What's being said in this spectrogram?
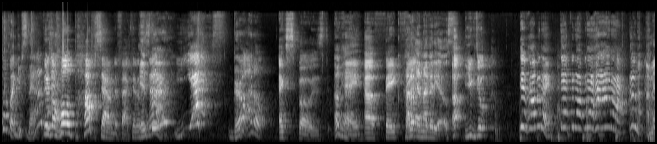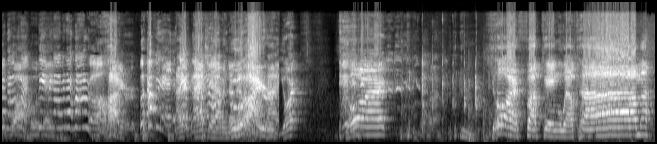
what I was like. You snap? There's a whole pop sound effect and a Is snap. there? Yes! girl. I don't. Exposed. Okay. A fake How do I end my videos? Oh, you do. I meant guac, but okay. Oh, higher. I actually haven't done that. in a long higher. time. Your. Your. Wait, hold on. You're fucking welcome.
